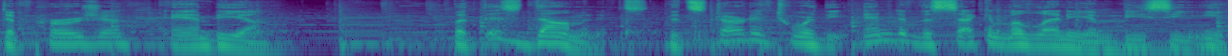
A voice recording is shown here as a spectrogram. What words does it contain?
to Persia and beyond. But this dominance that started toward the end of the second millennium BCE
